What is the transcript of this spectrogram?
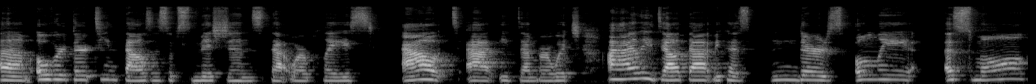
um, over 13,000 submissions that were placed out at ETH Denver, which I highly doubt that because there's only a small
